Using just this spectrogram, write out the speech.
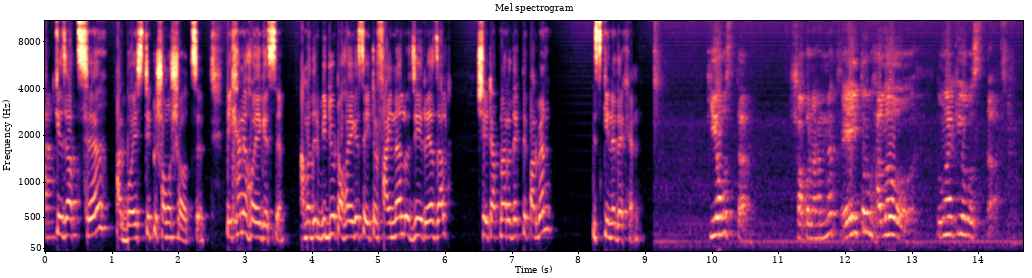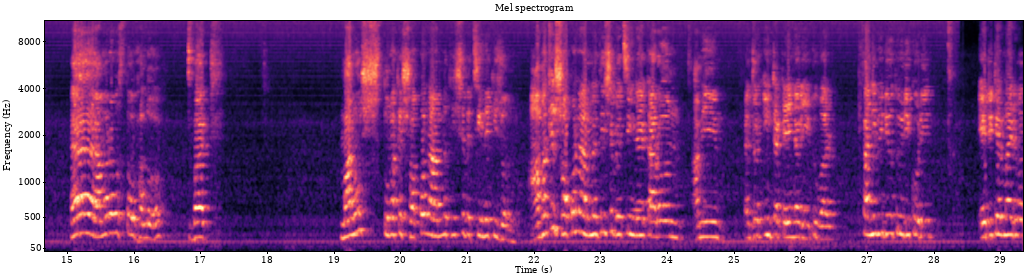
আটকে যাচ্ছে আর বয়েসটা একটু সমস্যা হচ্ছে। এখানে হয়ে গেছে। আমাদের ভিডিওটা হয়ে গেছে, এটার ফাইনাল যে রেজাল্ট সেটা আপনারা দেখতে পারবেন। স্ক্রিনে দেখেন। কি অবস্থা? স্বপন আহমেদ? এই তো ভালো। তোমার কি অবস্থা? হ্যাঁ আমার অবস্থাও ভালো বাট মানুষ তোমাকে স্বপন আহমেদ হিসেবে চিনে কি জন্য? আমাকে স্বপন আহমেদ হিসেবে চিনে কারণ আমি একজন এন্টারটেইনার ইউটিউবার ফানি ভিডিও তৈরি করি এডিটের মাইরে বা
